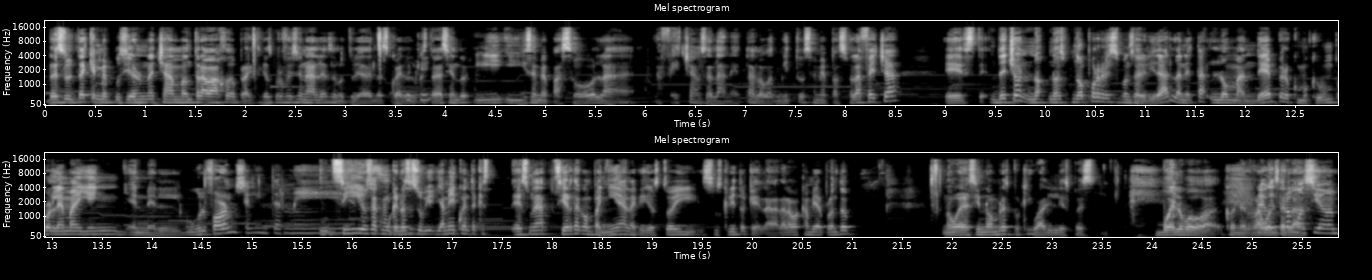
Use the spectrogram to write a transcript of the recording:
Resulta que me pusieron una chamba, un trabajo de prácticas profesionales el otro día de la escuela, lo que estaba haciendo, y, se me pasó la, fecha, o sea, la neta, lo admito, se me pasó la fecha. Este, de hecho, no, no, por responsabilidad, la neta, lo mandé, pero como que hubo un problema ahí en, en, el Google Forms. El internet. Sí, o sea, como que no se subió. Ya me di cuenta que es una cierta compañía a la que yo estoy suscrito, que la verdad la voy a cambiar pronto. No voy a decir nombres porque igual después vuelvo con el rabo luego es promoción,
